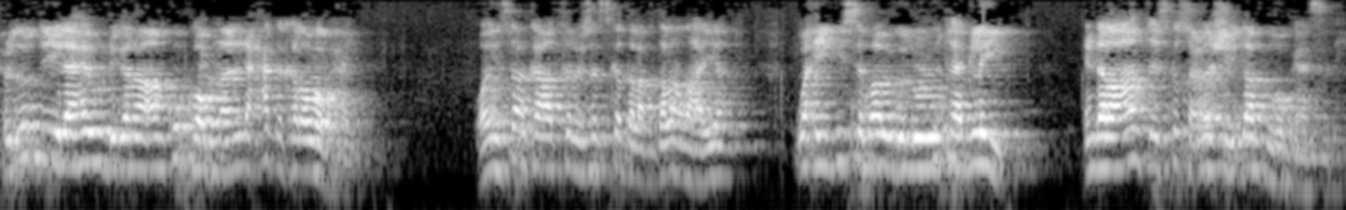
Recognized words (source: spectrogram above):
xuduuddii ilaahay u dhigana aan ku koobnaanina xagga kale uga baxay. Waa insaanka aad karayso iska dalaq dalaqdahaya waxyigii samaawiga loogu taaglay indhala-aanta iska socda shaydaanku hogaansaday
